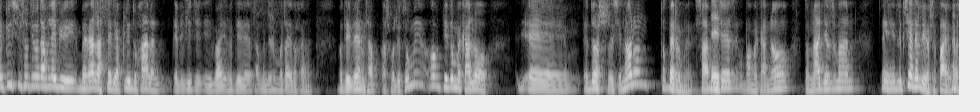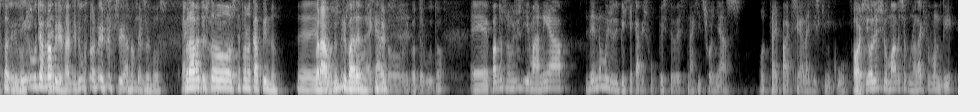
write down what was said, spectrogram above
επίσης ότι όταν βλέπει μεγάλα αστέρια πλην του Χάλαντ, γιατί βγήκε η Bayern, ότι θα μιλήσουμε μετά για το Χάλαντ, ότι δεν θα ασχοληθούμε, ό,τι δούμε καλό ε, εντός συνόρων, το παίρνουμε. Σάμπιτσερ, ο Παμεκανό, τον Άγγελσμαν. Ε, η λειψία τελείωσε. Πάει. Αυτό Είμαστε- ακριβώς. Ούτε Ευρώπη δεν θα βγει του χρόνου η λειψία, Έτσι νομίζω. ακριβώς. Μπράβο του στο νομίζω- Στέφανο Καπίνο. Ε, Μπράβο με- του, πριν σωστό. παρένθεση. Έκανε το δικό τεμπούτο. Ε, Πάντως νομίζω στη Γερμανία δεν νομίζω ότι υπήρχε κάποιος που πίστευε στην αρχή της χρονιάς ότι θα υπάρξει αλλαγή σκηνικού. Όχι. Γιατί όλες οι ομάδες έχουν αλλάξει προπονητή,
